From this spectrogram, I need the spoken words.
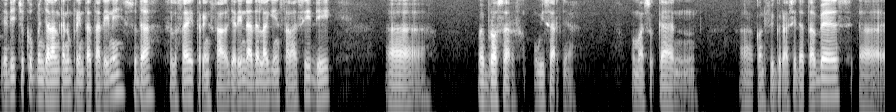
Jadi cukup menjalankan perintah tadi ini sudah selesai terinstall. Jadi tidak ada lagi instalasi di uh, web browser wizardnya. Memasukkan uh, konfigurasi database, uh,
